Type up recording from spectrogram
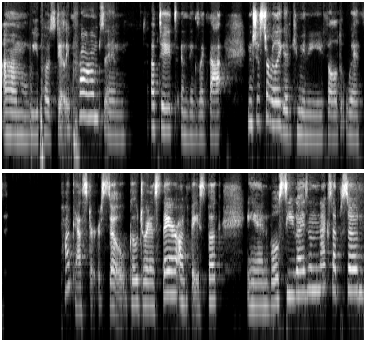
Um, we post daily prompts and updates and things like that. And it's just a really good community filled with podcasters. So go join us there on facebook and we'll see you guys in the next episode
